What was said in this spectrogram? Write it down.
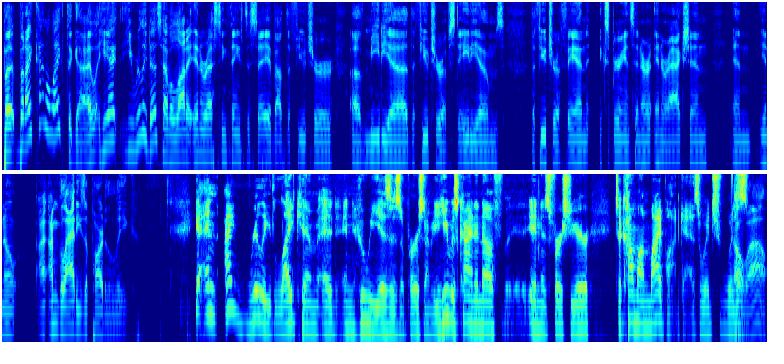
but but I kind of like the guy. He he really does have a lot of interesting things to say about the future of media, the future of stadiums, the future of fan experience inter- interaction, and you know I, I'm glad he's a part of the league. Yeah, and I really like him and, and who he is as a person. I mean, he was kind enough in his first year to come on my podcast, which was Oh wow.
